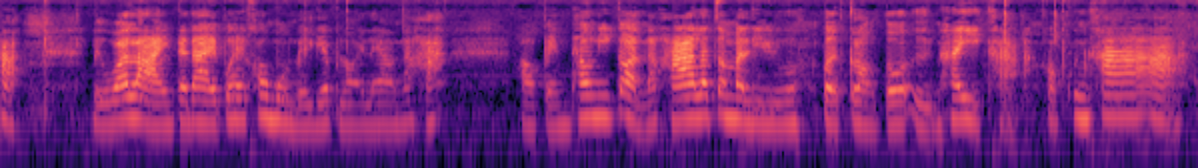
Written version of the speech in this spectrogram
ค่ะ หรือว่าไลน์ก็ได้เพื่อให้ข้อมูลไว้เรียบร้อยแล้วนะคะ เอาเป็นเท่านี้ก่อนนะคะ แล้วจะมารีวิวเปิดกล่องตัวอื่นให้อีกค่ะ ขอบคุณค่ะ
